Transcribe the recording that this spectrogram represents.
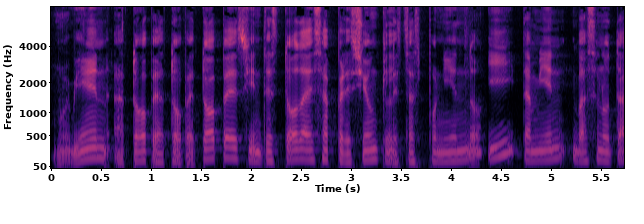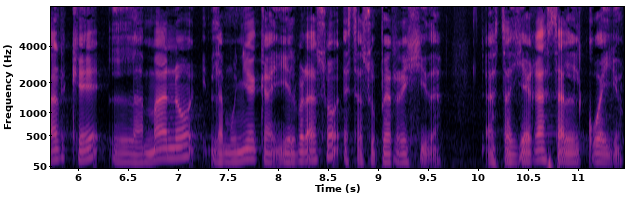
Muy bien, a tope, a tope, a tope. Sientes toda esa presión que le estás poniendo y también vas a notar que la mano, la muñeca y el brazo está súper rígida. Hasta llega hasta el cuello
